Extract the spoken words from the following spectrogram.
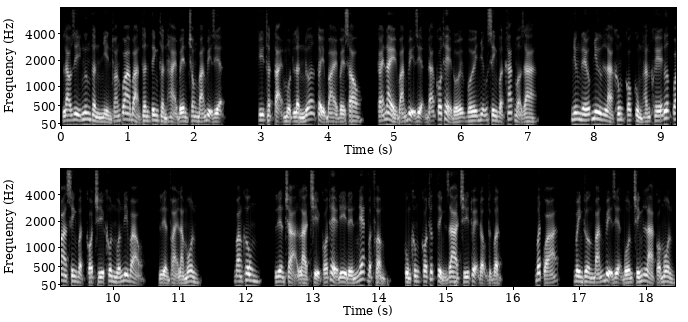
Lão dị ngưng thần nhìn thoáng qua bản thân tinh thần hải bên trong bán vị diện. Kỳ thật tại một lần nữa tẩy bài về sau cái này bán vị diện đã có thể đối với những sinh vật khác mở ra. Nhưng nếu như là không có cùng hắn khế ước qua sinh vật có trí không muốn đi vào, liền phải là môn. Bằng không, liền trả là chỉ có thể đi đến nhét vật phẩm, cùng không có thức tỉnh ra trí tuệ động thực vật. Bất quá, bình thường bán vị diện vốn chính là có môn.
